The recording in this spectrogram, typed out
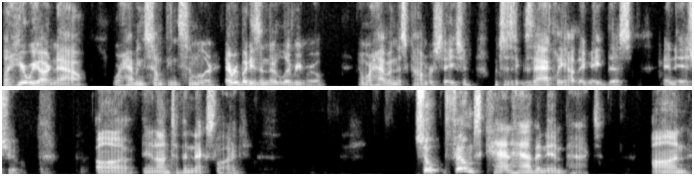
But here we are now. We're having something similar. Everybody's in their living room and we're having this conversation, which is exactly how they made this an issue. Uh, and on to the next slide. So, films can have an impact on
